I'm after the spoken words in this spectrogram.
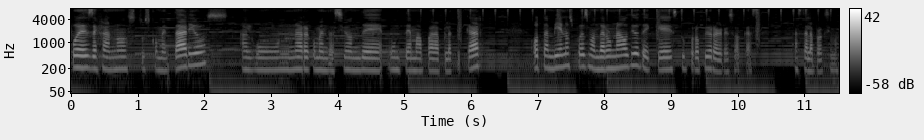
Puedes dejarnos tus comentarios, alguna recomendación de un tema para platicar o también nos puedes mandar un audio de qué es tu propio regreso a casa. Hasta la próxima.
